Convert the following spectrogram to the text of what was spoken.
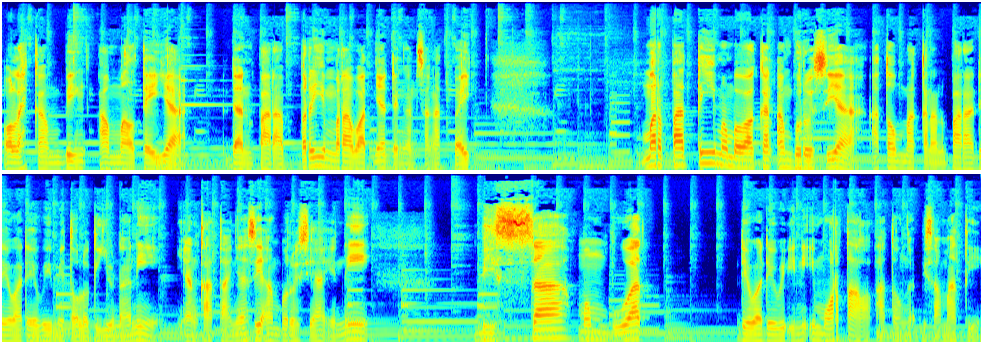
oleh kambing Amaltheia dan para peri merawatnya dengan sangat baik. Merpati membawakan ambrosia atau makanan para dewa-dewi mitologi Yunani yang katanya sih ambrosia ini bisa membuat dewa-dewi ini immortal atau nggak bisa mati.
